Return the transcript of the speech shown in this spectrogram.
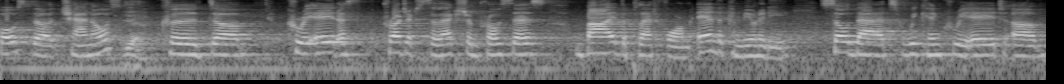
both the channels Yeah. could uh, create a project selection process by the platform and the community so that we can create a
